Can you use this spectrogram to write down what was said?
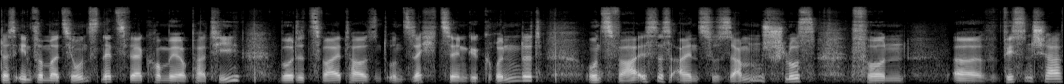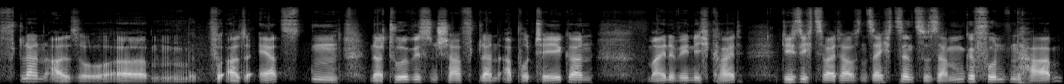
das Informationsnetzwerk Homöopathie wurde 2016 gegründet. Und zwar ist es ein Zusammenschluss von äh, Wissenschaftlern, also, ähm, also Ärzten, Naturwissenschaftlern, Apothekern, meine Wenigkeit, die sich 2016 zusammengefunden haben,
